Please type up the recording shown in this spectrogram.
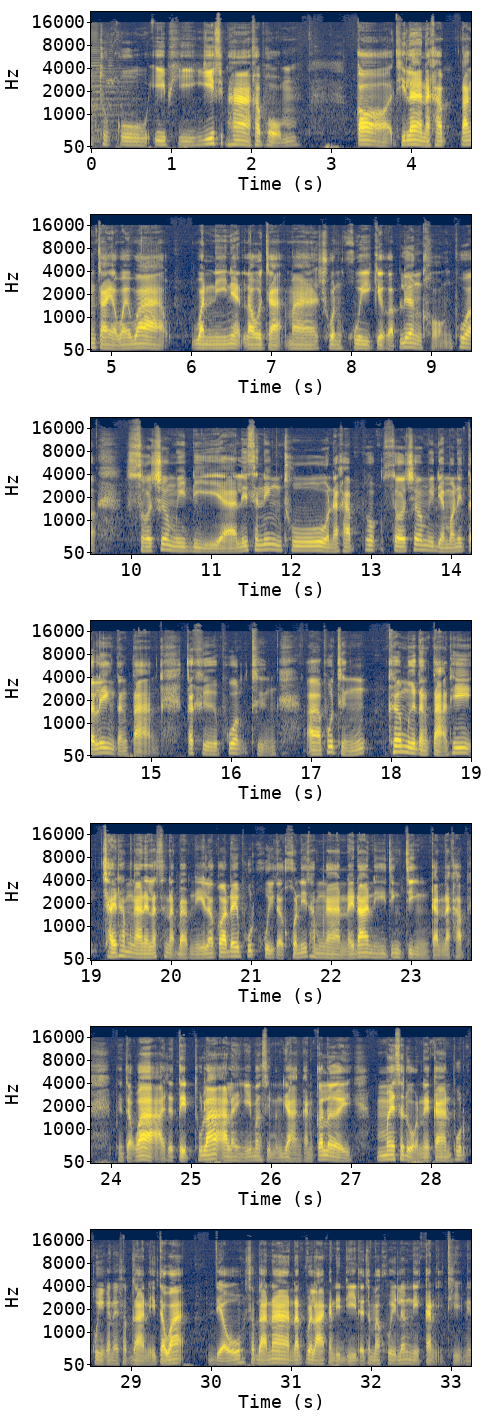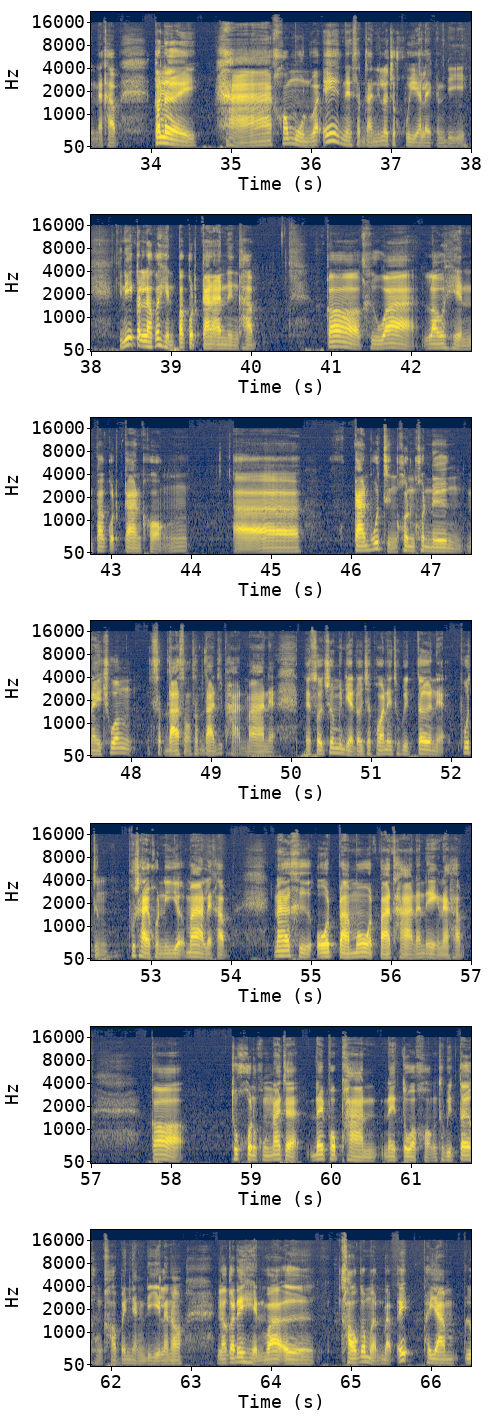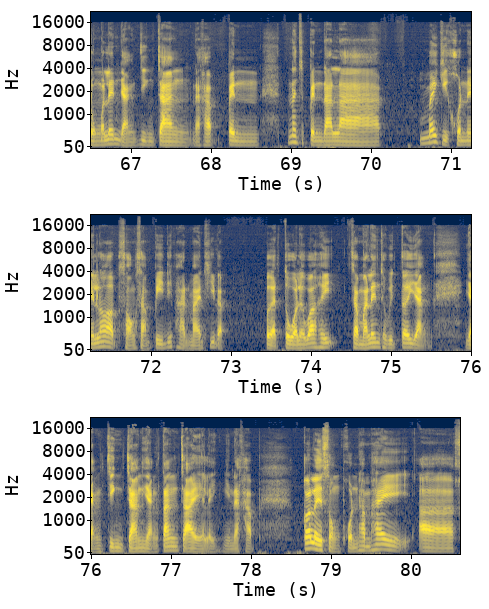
กับ Up to Go EP 25 ครับผม ก็ทีแรกนะครับตั้งใจเอาไว้ว่าวันนี้เนี่ยเราจะมาชวนคุยเกี่ยวกับเรื่องของพวก Social Media Listening to นะครับ พวก Social Media Monitoring ต่างๆ ก็คือพวกถึงพูดถึงเครื่องมือต่างๆ ที่ใช้ทำงานในลักษณะแบบนี้ แล้วก็ได้พูดคุยกับคนที่ทำงานในด้านนี้จริง ๆ กันนะครับ เพียงแต่ว่าอาจจะติดธุระอะไรอย่างนี้บางสิ่งบางอย่างกันก็เลย ไม่สะดวกในการพูดคุยกันในสัปดาห์นี้ แต่ว่า เดี๋ยวสัปดาห์หน้านัดเวลากันดีๆเดี๋ยวจะมาคุยเรื่องนี้กันอีกทีหนึ่งนะครับ ก็เลยหาข้อมูลว่าเอ๊ะในสัปดาห์นี้เราจะคุยอะไรกันดี ทีนี้เราก็เห็นปรากฏการณ์อันหนึ่งครับ ก็คือว่าเราเห็นปรากฏการณ์ของอการพูดถึงคนคนหนึ่งในช่วงสัปดาห์สองสัปดาห์ที่ผ่านมาเนี่ยในโซเชียลมีเดียโดยเฉพาะใน Twitter เนี่ยพูดถึงผู้ชายคนนี้เยอะมากเลยครับ นั่นก็คือโอ๊ตปราโมทปาทานั่นเองนะครับ ก็ ทุกคนคงน่าจะได้พบพานในตัวของ Twitter ของเขาเป็นอย่างดีแล้วเนาะแล้วก็ได้เห็นว่าเออเขาก็เหมือนแบบเอ๊ะพยายามลงมาเล่นอย่างจริงจังนะครับเป็นน่าจะเป็นดาราไม่กี่คนในรอบ2-3ปีที่ผ่านมาที่แบบเปิดตัวเลยว่าเฮ้ยจะมาเล่นทวิตเตอร์อย่างอย่างจริงจังอย่างตั้งใจอะไรอย่างนี้นะครับ ก็เลยส่งผลทำให้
